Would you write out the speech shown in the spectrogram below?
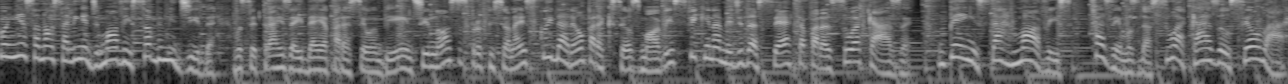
Conheça nossa linha de móveis sob medida. Você traz a ideia para seu ambiente e nossos profissionais cuidarão para que seus móveis fiquem na medida certa para a sua casa. Bem-Estar Móveis. Fazemos da sua casa o seu lar.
